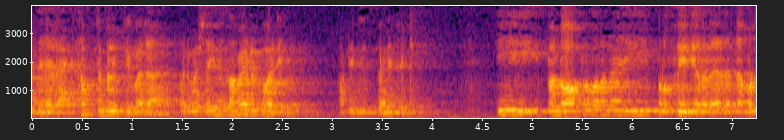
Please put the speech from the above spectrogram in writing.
ഇതിനെ ഇതിനൊരു അക്സെപ്റ്റബിലിറ്റി വരാൻ. ഒരു പക്ഷേ ഇതിന് സമയം എടുക്കുമായിരിക്കും ബട്ട് ഇറ്റ് ഈസ് ബെനിഫിറ്റ് ഈ ഇപ്പൊ ഡോക്ടർ പറഞ്ഞ ഈ പ്രൊസീജിയർ അതായത് ഡബിൾ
